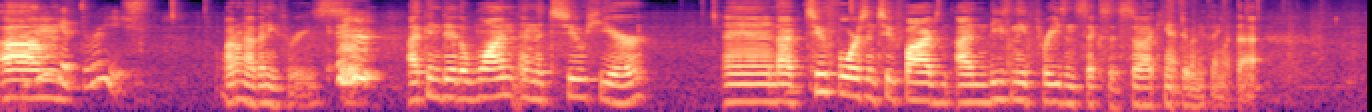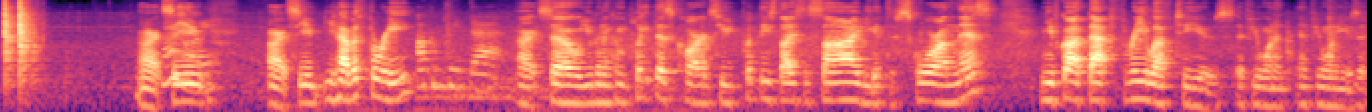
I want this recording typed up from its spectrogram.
I Um, can't get threes. I don't have any threes. I can do the one and the two here. And I have two fours and two fives, and these need threes and sixes, so I can't do anything with that. Alright, so you alright, so you, you have a three. I'll complete that. Alright, so you're gonna complete this card. So you put these dice aside, you get to score on this, and you've got that three left to use if you wanna if you wanna use it.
